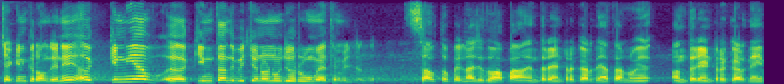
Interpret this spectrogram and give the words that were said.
ਚੈੱਕ ਇਨ ਕਰਾਉਂਦੇ ਨੇ। ਕਿੰਨੀਆਂ ਕੀਮਤਾਂ ਦੇ ਵਿੱਚ ਉਹਨਾਂ ਨੂੰ ਜੋ ਰੂਮ ਹੈ ਇੱਥੇ ਮਿਲ ਜਾਂਦਾ? ਸਭ ਤੋਂ ਪਹਿਲਾਂ ਜਦੋਂ ਆਪਾਂ ਅੰਦਰ ਐਂਟਰ ਕਰਦੇ ਹਾਂ ਤੁਹਾਨੂੰ ਅੰਦਰ ਐਂਟਰ ਕਰਦੇ ਹਾਂ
